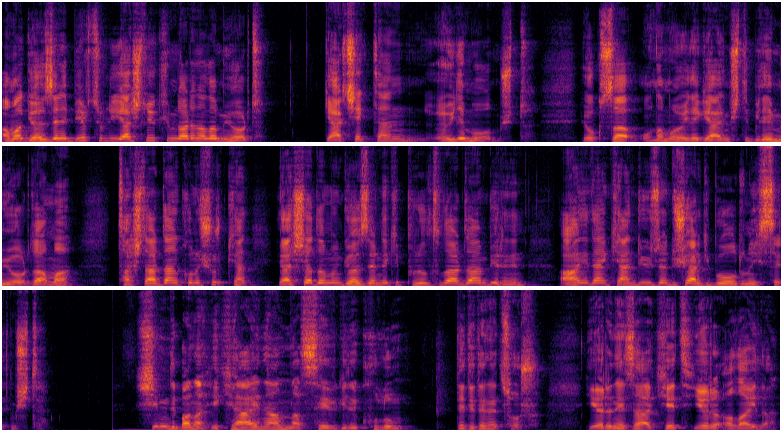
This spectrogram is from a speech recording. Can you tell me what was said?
ama gözlerini bir türlü yaşlı hükümdardan alamıyordu. Gerçekten öyle mi olmuştu? Yoksa ona mı öyle gelmişti bilemiyordu ama taşlardan konuşurken yaşlı adamın gözlerindeki pırıltılardan birinin aniden kendi yüzüne düşer gibi olduğunu hissetmişti. Şimdi bana hikayeni anlat sevgili kulum, dedi Denethor. Yarı nezaket, yarı alayla.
